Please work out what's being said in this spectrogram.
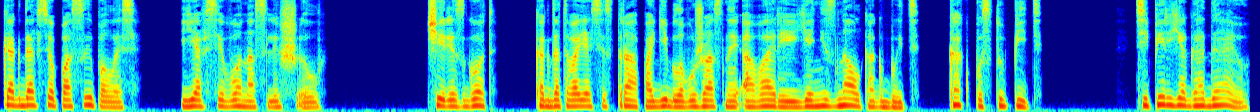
Когда все посыпалось, я всего нас лишил. Через год когда твоя сестра погибла в ужасной аварии, я не знал, как быть, как поступить. Теперь я гадаю,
